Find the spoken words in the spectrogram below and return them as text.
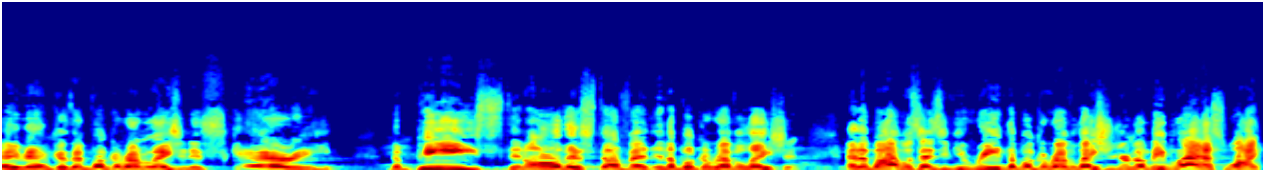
Amen. Because the book of Revelation is scary. The beast and all this stuff in the book of Revelation. And the Bible says if you read the book of Revelation, you're going to be blessed. Why?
